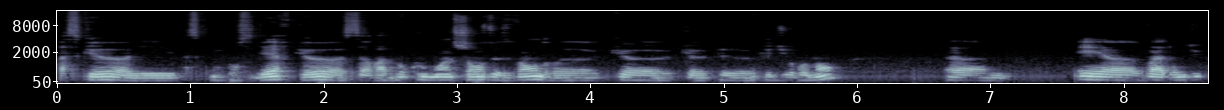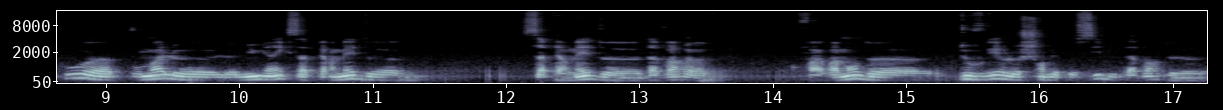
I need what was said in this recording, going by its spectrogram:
parce que les, qu'on considère que ça aura beaucoup moins de chances de se vendre que du roman. Et euh, voilà, donc du coup, euh, pour moi, le, le, numérique, ça permet de, ça permet d'avoir, euh, enfin vraiment de d'ouvrir le champ des possibles, d'avoir de,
